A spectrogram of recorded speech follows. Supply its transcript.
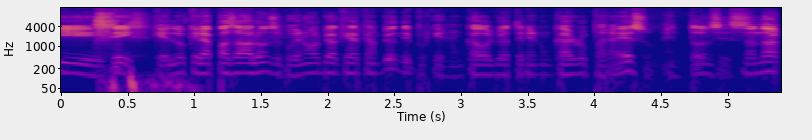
Y sí, ¿qué es lo que le ha pasado a Alonso? ¿Por qué no volvió a quedar campeón? De porque nunca volvió a tener un carro para eso. Entonces. No, no,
